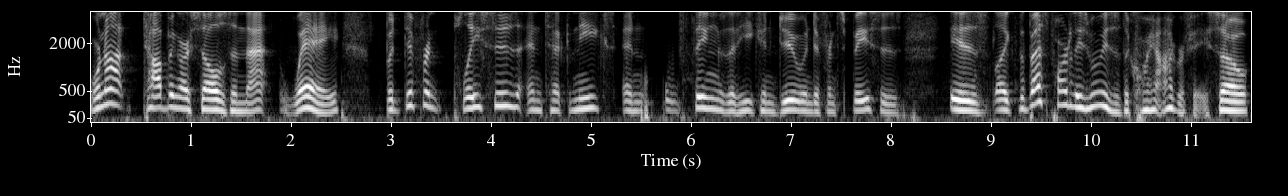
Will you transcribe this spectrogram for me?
We're not topping ourselves in that way, but different places and techniques and things that he can do in different spaces is like the best part of these movies is the choreography. So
